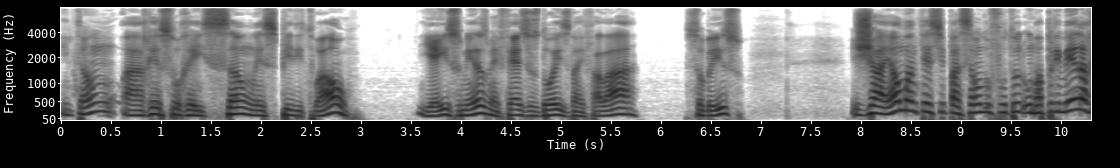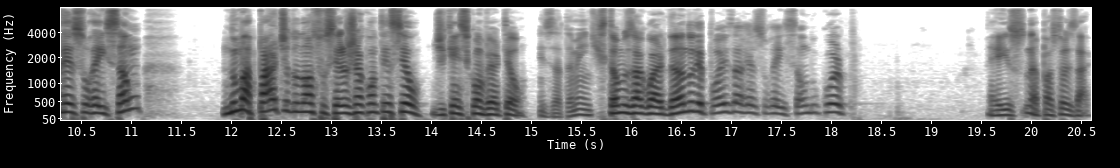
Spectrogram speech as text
Então, a ressurreição espiritual, e é isso mesmo, Efésios 2 vai falar sobre isso, já é uma antecipação do futuro. Uma primeira ressurreição, numa parte do nosso ser já aconteceu, de quem se converteu. Exatamente. Estamos aguardando depois a ressurreição do corpo. É isso, né, pastor Isaac?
